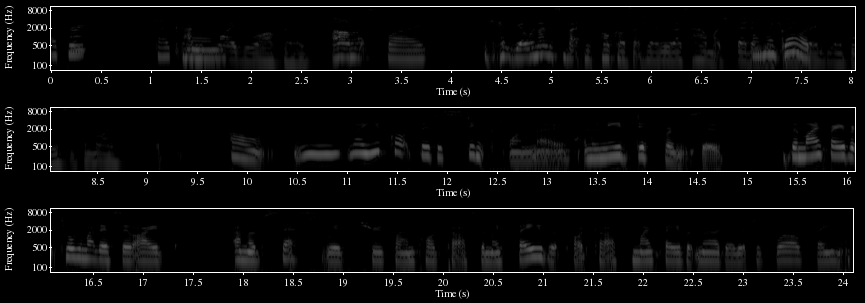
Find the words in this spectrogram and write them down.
A bit like That mine. That is why you are Faye. Um, That's why. yeah, yeah, when I listen back to these podcasts, actually, I realise how much better Oh your trained radio voice is than mine. Oh mm, no, you've got the distinct one though, and we need differences. So my favorite talking about this. So I am obsessed with true crime podcasts. And my favorite podcast, my favorite murder, which is world famous.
